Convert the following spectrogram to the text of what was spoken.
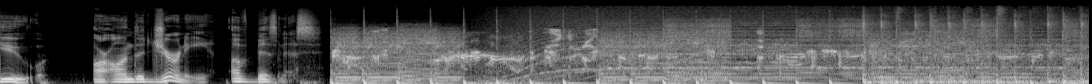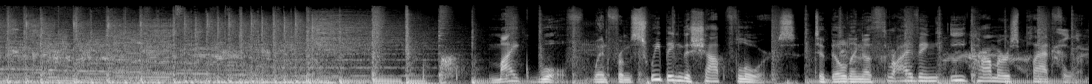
You are on the journey of business. Mike Wolf went from sweeping the shop floors to building a thriving e commerce platform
